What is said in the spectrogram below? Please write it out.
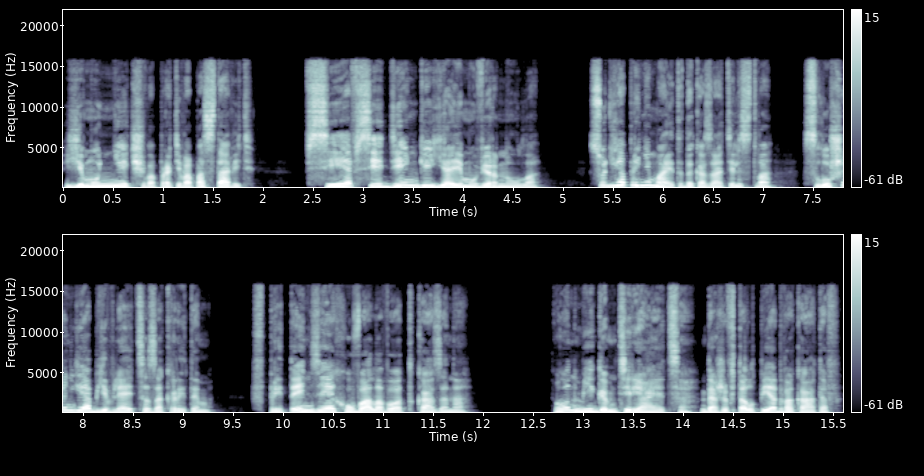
Ему нечего противопоставить. Все-все деньги я ему вернула. Судья принимает доказательства, слушанье объявляется закрытым. В претензиях Увалову отказано. Он мигом теряется, даже в толпе адвокатов.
